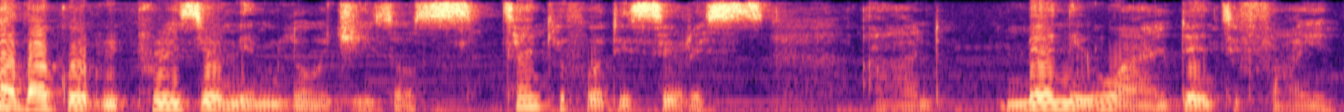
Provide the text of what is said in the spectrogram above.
Father God, we praise your name, Lord Jesus. Thank you for this series and many who are identifying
